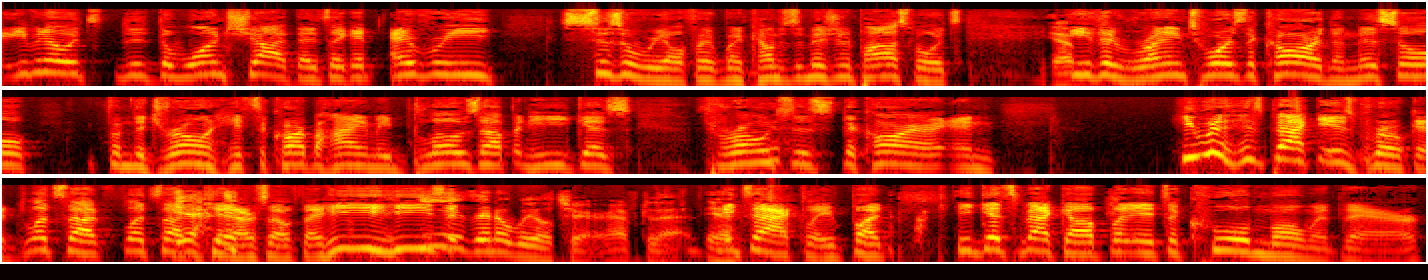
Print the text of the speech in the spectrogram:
even though it's the, the one shot that's like at every sizzle reel for when it comes to Mission Impossible, it's Yep. either running towards the car, the missile from the drone hits the car behind him, he blows up, and he gets thrown to this, the car, and he would his back is broken. Let's not let's not Yeah. kid ourselves that he he he's is in a wheelchair after that. Yeah. exactly, but he gets back up. But it's a cool moment there.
